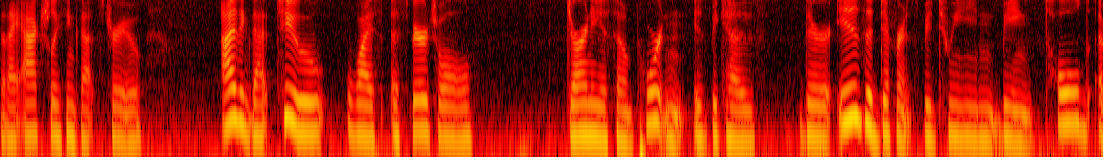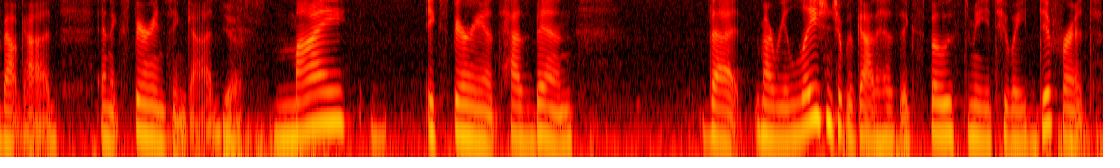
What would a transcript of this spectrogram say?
that I actually think that's true. I think that too. Why a spiritual journey is so important is because there is a difference between being told about God and experiencing God Yes. my experience has been that my relationship with God has exposed me to a different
